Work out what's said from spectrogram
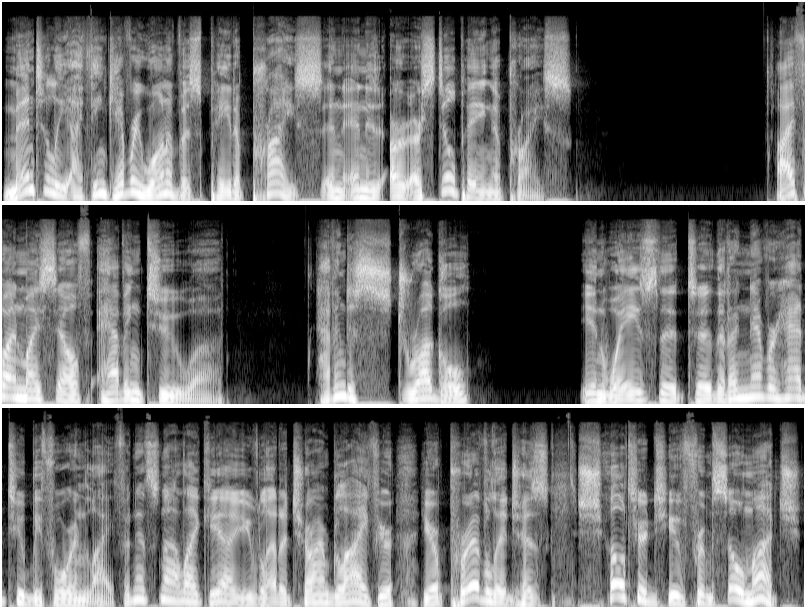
Mentally, I think every one of us paid a price and, and are, are still paying a price. I find myself having to uh, having to struggle in ways that uh, that I never had to before in life. And it's not like, yeah, you've led a charmed life. Your your privilege has sheltered you from so much.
